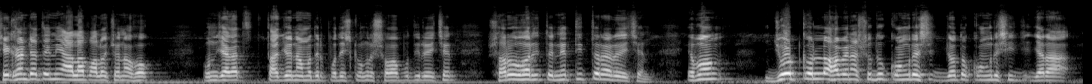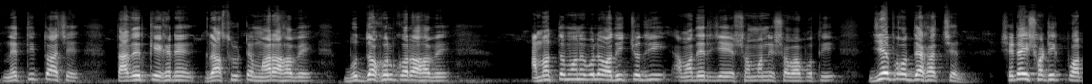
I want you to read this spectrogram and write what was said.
সেখানটাতে নিয়ে আলাপ আলোচনা হোক। কোন জায়গা তার জন্য আমাদের প্রদেশ কংগ্রেস সভাপতি রয়েছেন, সর্বভারতীয় নেতৃত্বরা রয়েছেন। এবং জোট করলে হবে না, শুধু কংগ্রেস, যত কংগ্রেসি যারা নেতৃত্ব আছে, তাদেরকে এখানে গ্রাসরুটে মারা হবে বুদ্ধখল করা হবে। আমার তো মনে বলে অধীর চৌধুরী, আমাদের যে সম্মানীয় সভাপতি, যে পথ দেখাচ্ছেন, সেটাই সঠিক পথ।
